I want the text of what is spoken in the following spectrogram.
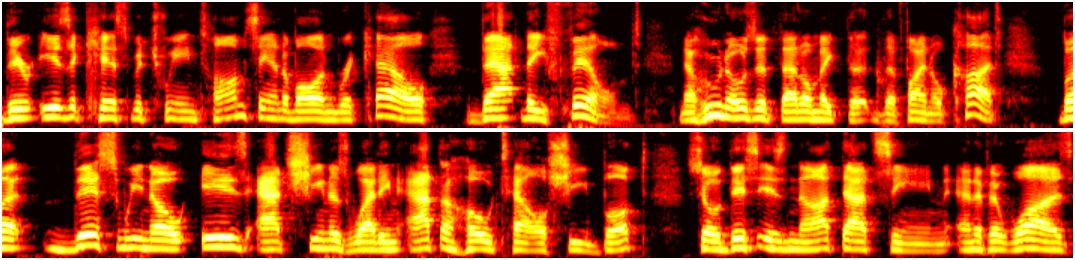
there is a kiss between Tom Sandoval and Raquel that they filmed. Now, who knows if that'll make the, the final cut, but this we know is at Scheana's wedding at the hotel she booked. So this is not that scene. And if it was,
